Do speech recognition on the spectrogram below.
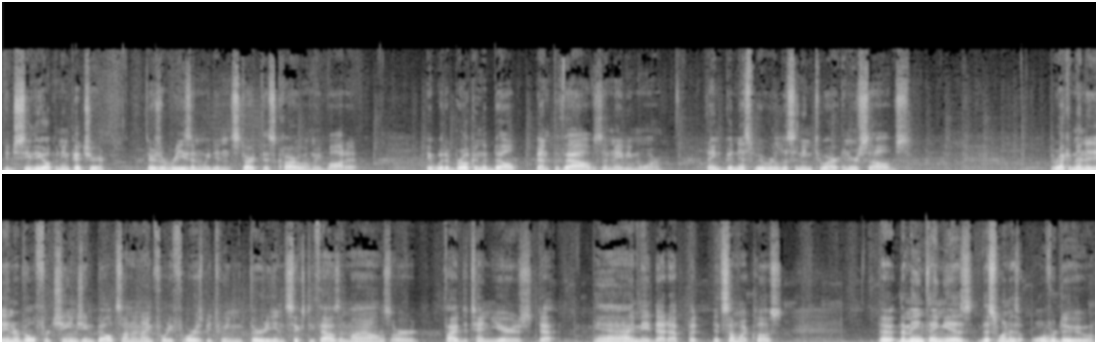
Did you see the opening picture? There's a reason we didn't start this car when we bought it. It would have broken the belt, bent the valves, and maybe more. Thank goodness we were listening to our inner selves. The recommended interval for changing belts on a 944 is between 30 and 60,000 miles or 5 to 10 years. yeah, I made that up, but it's somewhat close. The, the main thing is this one is overdue,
